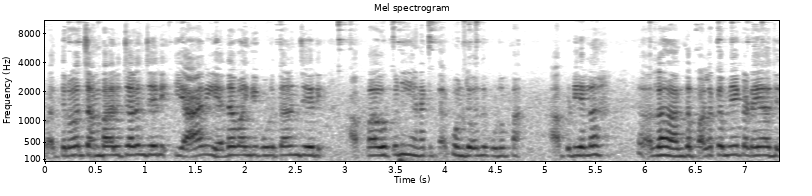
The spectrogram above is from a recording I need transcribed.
பத்து ரூபா சம்பாதிச்சாலும் சரி யாரு எதை வாங்கி கொடுத்தாலும் சரி அப்பாவுக்குன்னு எனக்கு தான் கொண்டு வந்து கொடுப்பான். அப்படியெல்லாம் அதெல்லாம் அந்த பழக்கமே கிடையாது.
